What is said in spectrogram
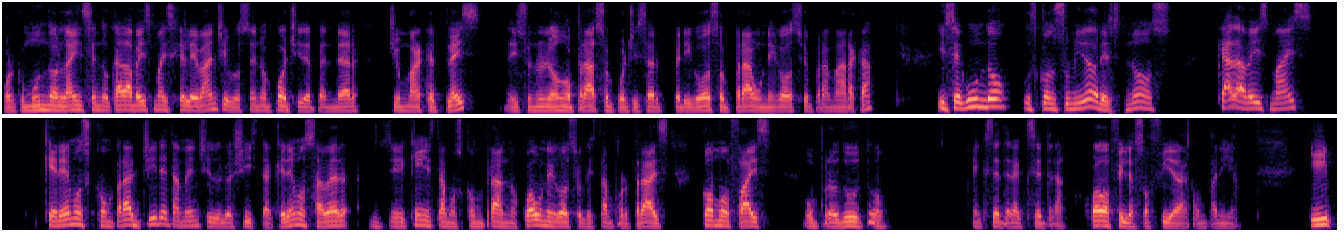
porque o mundo online sendo cada vez mais relevante, você não pode depender de um marketplace. Isso no longo prazo pode ser perigoso para um negócio, para a marca. E segundo, os consumidores, nós cada vez mais queremos comprar diretamente do lojista, queremos saber de quem estamos comprando, qual o negócio que está por trás, como faz o produto, etc, etc. Qual a filosofia da companhia. E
